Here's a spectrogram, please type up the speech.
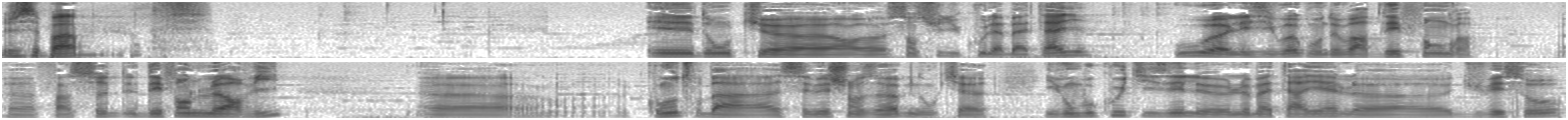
Je sais pas. Et donc, euh, s'ensuit du coup la bataille où euh, les Ewoks vont devoir défendre, euh, enfin, se défendre leur vie euh, contre bah, ces méchants hommes. Donc, euh, ils vont beaucoup utiliser le, le matériel euh, du vaisseau,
